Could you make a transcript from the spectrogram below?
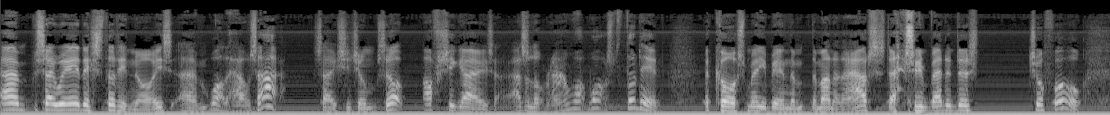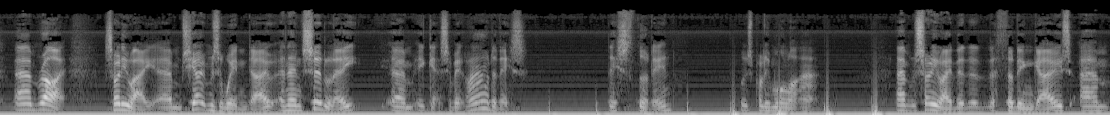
um, so we hear this thudding noise. Um, what the hell's that? So she jumps up, off she goes, has a look round. What, what's thudding? Of course, me being the, the man of the house, stays in bed and does chuff. Um, right. So anyway, um, she opens the window, and then suddenly um, it gets a bit louder. This, this thudding. Well, it's probably more like that. Um, so anyway, the, the, the thudding goes, um,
